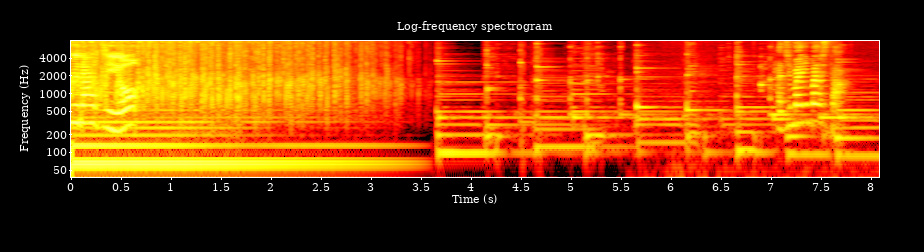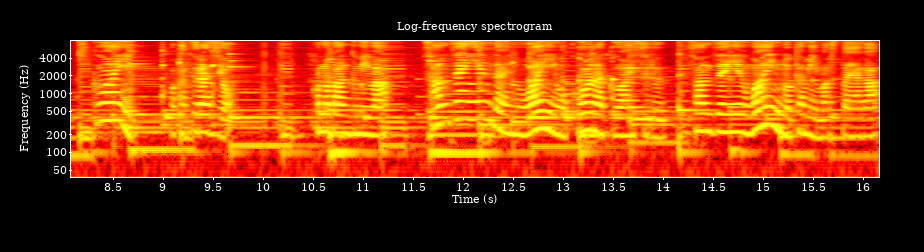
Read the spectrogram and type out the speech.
つラジオ。始まりました。キクワイン和活ラジオ。この番組は3000円台のワインをこよなく愛する3000円ワインの民マスタヤが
